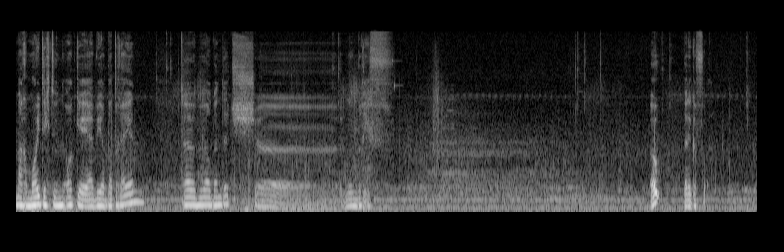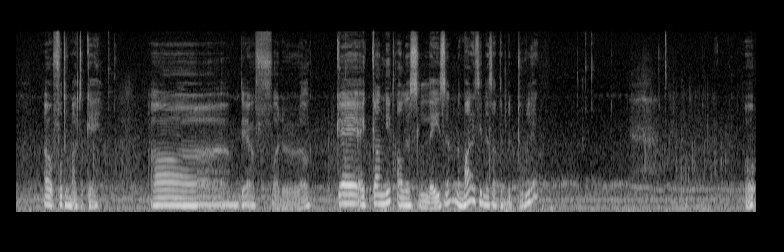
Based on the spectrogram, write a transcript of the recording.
Maar mooi dicht doen. Oké, we hier batterijen? Eh, wel bandage. Eh, een brief. Oh, ben ik een Oh, foto gemaakt, oké. Ehm, dear father, oké. Ik kan niet alles lezen. Normaal gezien is dat de bedoeling. Oh.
